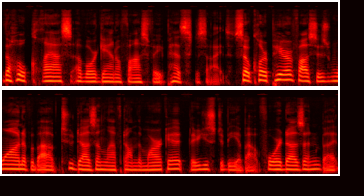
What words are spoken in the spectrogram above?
the whole class of organophosphate pesticides. So chlorpyrifos is one of about two dozen left on the market. There used to be about four dozen, but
